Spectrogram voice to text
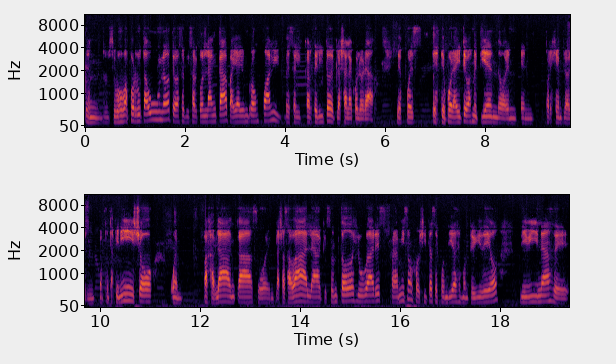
en- si vos vas por ruta 1, te vas a cruzar con Lancap, ahí hay un Ron Juan y ves el cartelito de Playa La Colorada. Después este, por ahí te vas metiendo en, en, por ejemplo, en, en Punta Espinillo o en Pajas Blancas o en Playa Zabala, que son todos lugares, para mí son joyitas escondidas de Montevideo, divinas de,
